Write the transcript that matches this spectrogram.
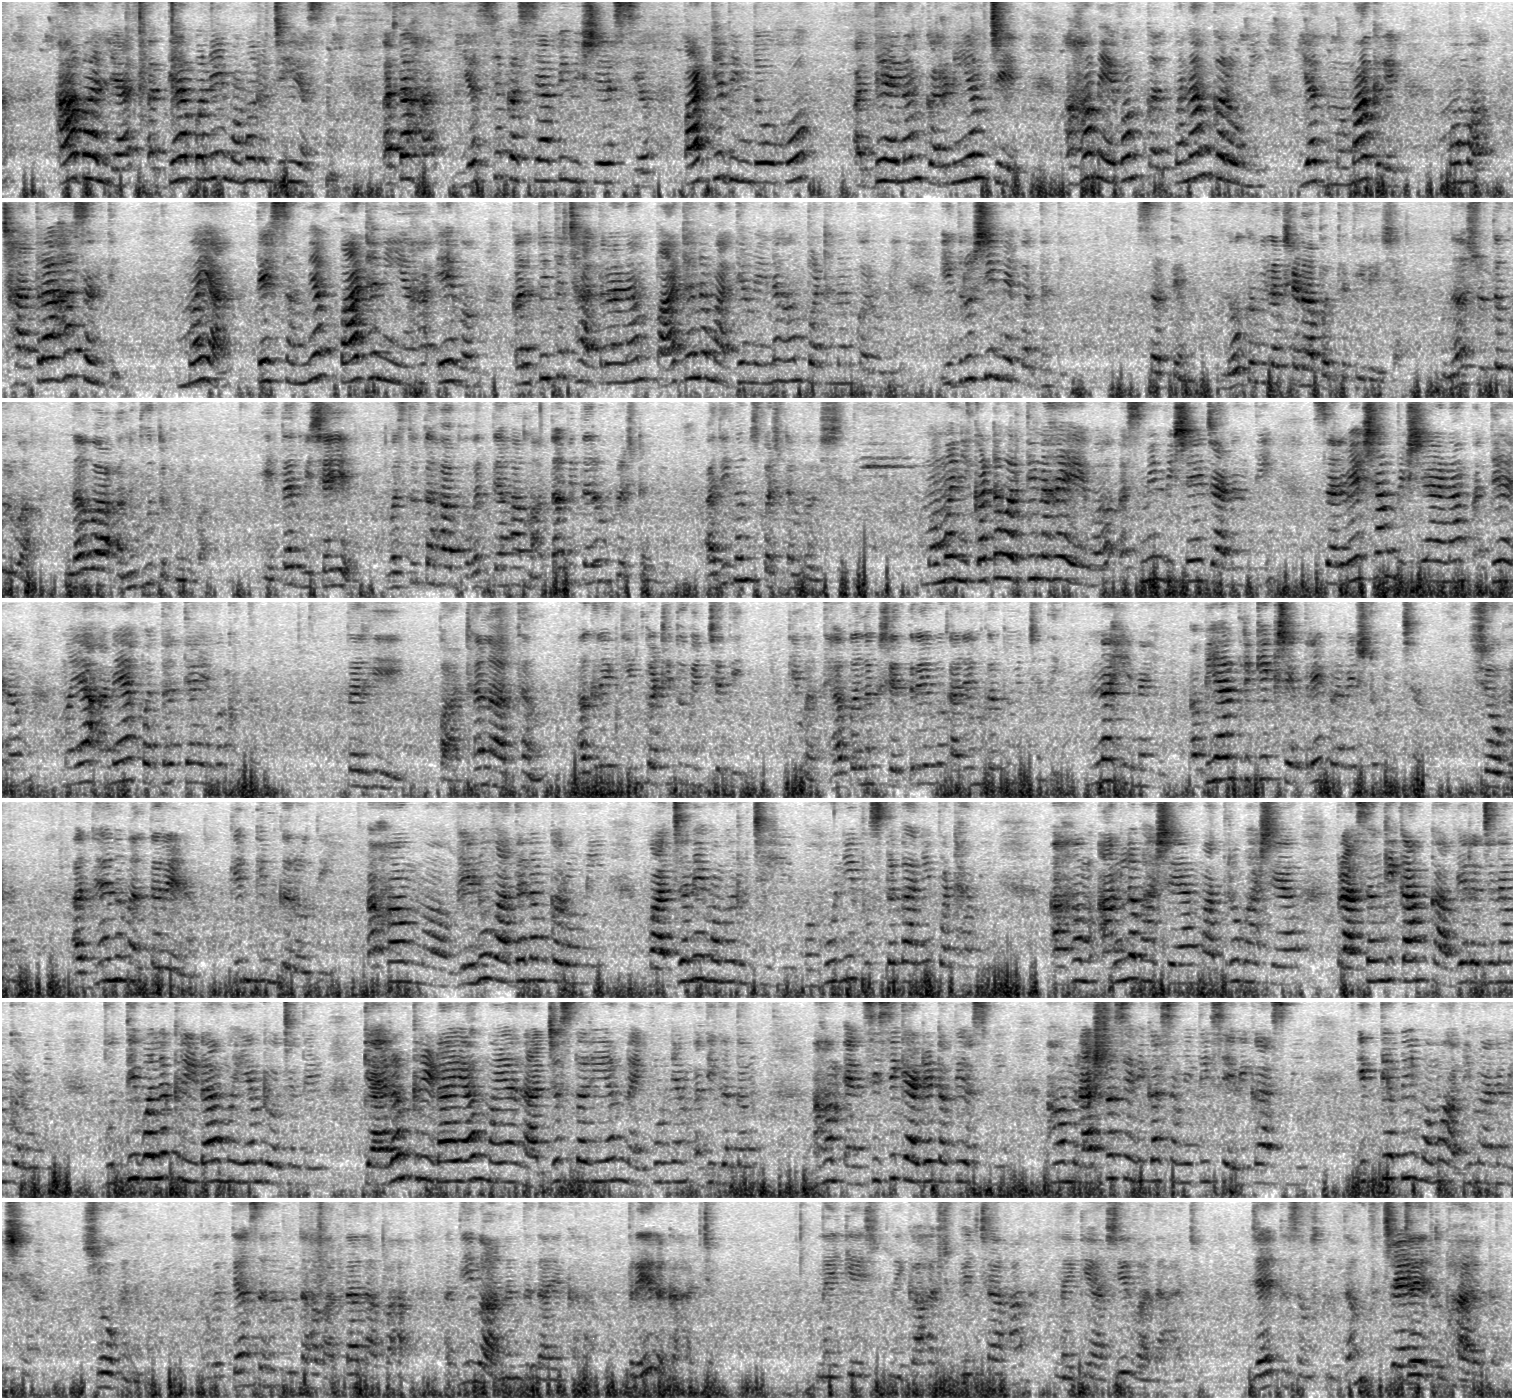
आबाल्यात् अध्यापने मम रुचिः अस्ति। अतः यस्य कस्यापि विषयस्य पाठ्यबिन्दोः अध्ययनं करणीयं चेत् अहमेवं कल्पनां करोमि यद् ममाग्रे मम छात्राः सन्ति। मया ते सम्यक् पाठनीयाः एवं कल्पितछात्राणां पाठनमाध्यमेन अहं पठनं करोमि। ईदृशी मे पद्धतिः। सत्यं लोकविलक्षणा पद्धतिरेषा न श्रुतपूर्वा न वा अनुभूतपूर्वा एतद्विषये वस्तुतः भवत्याः मातापितरौ प्रष्टव्यम् अधिकं स्पष्टं भविष्यति। मम निकटवर्तिनः एव अस्मिन् विषये जानन्ति। सर्वेषां विषयाणाम् अध्ययनं मया अनया पद्धत्या एव कृतं तर्हि पाठनार्थम् अग्रे किं पठितुम् इच्छति किम् अध्यापनक्षेत्रे एव कार्यं कर्तुम् इच्छति न हि न हि अभियान्त्रिकीक्षेत्रे प्रवेष्टुम् इच्छामि शोभनम्। अध्ययनमन्तरेण किं किं करोति? अहं वेणुवादनं करोमि। वाचने मम रुचिः। बहूनि पुस्तकानि पठामि। अहम् आङ्ग्लभाषया मातृभाषया प्रासङ्गिकां काव्यरचनां करोमि। बुद्धिबलक्रीडा मह्यं रोचते। क्यारं क्रीडायां मया राज्यस्तरीयं नैपुण्यम् अधिगतम्। अहम् एन् सि सि केडेट् अपि अस्मि अहं राष्ट्रसेविकासमितिसेविका अस्मि इत्यपि मम अभिमानविषयः। शोभनं भवत्या सह कृतः वार्तालापः अतीव आनन्ददायकः प्रेरकः च। नैके नैकाः शुभेच्छाः नैके आशीर्वादाः च। जयतु संस्कृतं जयतु भारतम्।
